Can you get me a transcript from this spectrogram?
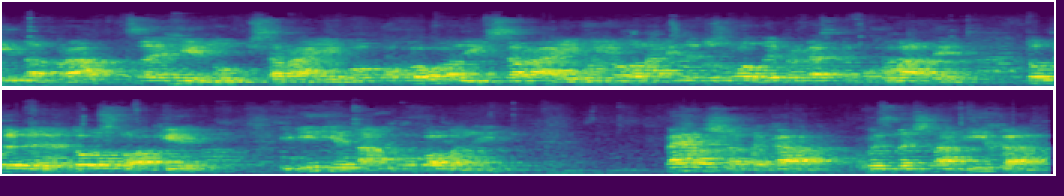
діда брат загинув в Сараєво, похований в Сараєво, його навіть не дозволили привезти поховати до, до Ростоки, і він є там похований. Перша така визначна віха,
